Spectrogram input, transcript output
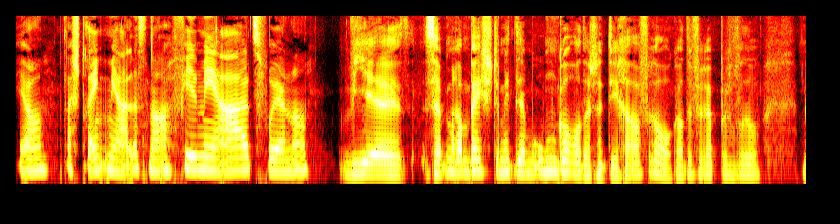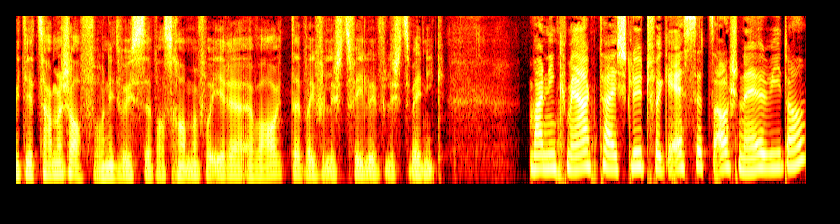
Ja, das strengt mich alles noch viel mehr an als früher noch. Wie sollte man am besten mit dem umgehen? Das ist natürlich auch eine Frage, oder? Für jemanden, der mit dir zusammenarbeitet, der nicht wissen, was kann man von ihr erwarten, wie viel ist zu viel, wie viel ist zu wenig. Was ich gemerkt habe, ist, die Leute vergessen es auch schnell wieder.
